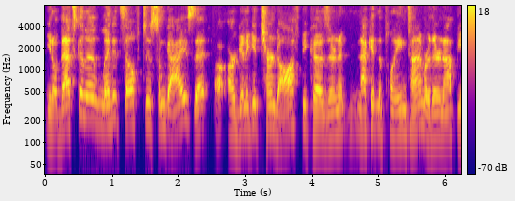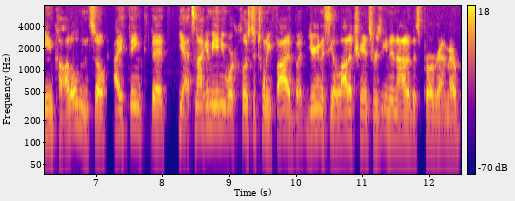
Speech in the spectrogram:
you know, that's going to lend itself to some guys that are, are going to get turned off because they're not getting the playing time or they're not being coddled. And so I think that, yeah, it's not going to be anywhere close to 25, but you're going to see a lot of transfers in and out of this program every,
